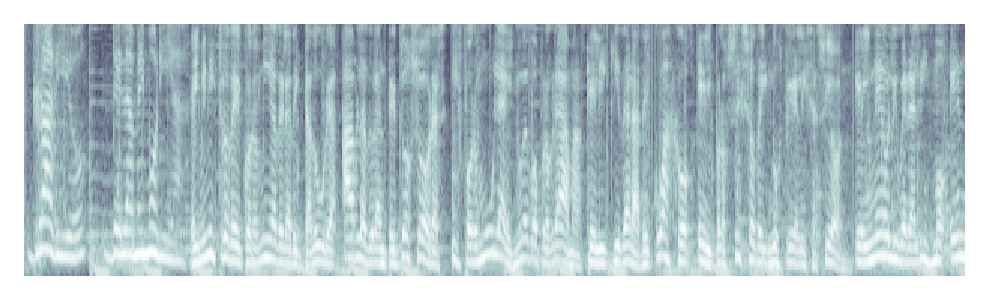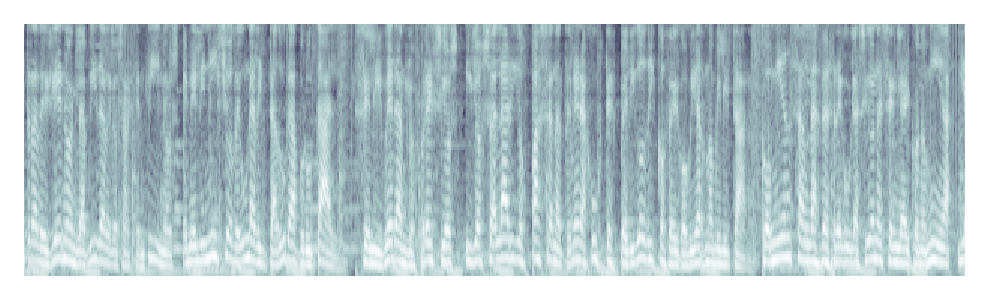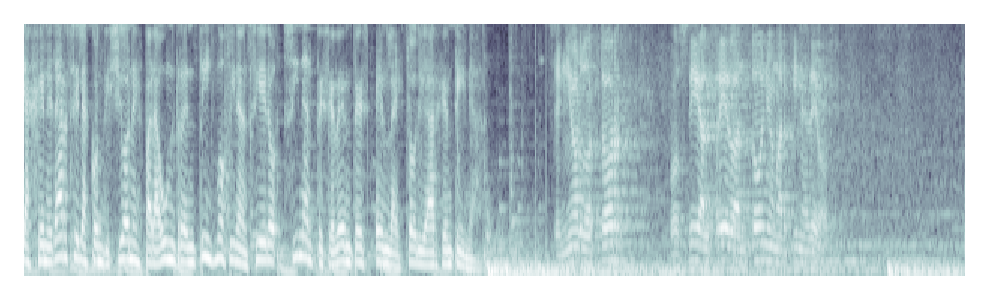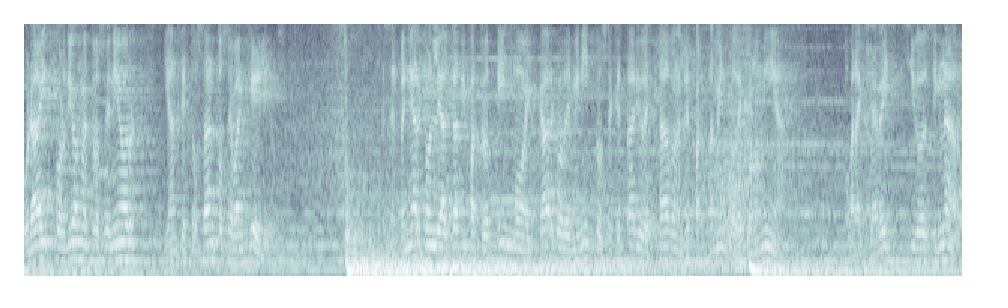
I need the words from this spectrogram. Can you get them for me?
Radio de la memoria. El ministro de Economía de la dictadura habla durante dos horas y formula el nuevo programa que liquidará de cuajo el proceso de industrialización. El neoliberalismo entra de lleno en la vida de los argentinos en el inicio de una dictadura brutal. Se liberan los precios y los salarios pasan a tener ajustes periódicos del gobierno militar. Comienzan las desregulaciones en la economía y a generarse las condiciones para un rentismo financiero sin antecedentes en la historia argentina. Señor doctor José Alfredo Antonio Martínez de Oz. Juráis por Dios nuestro Señor y ante estos santos evangelios desempeñar con lealtad y patriotismo el cargo de ministro secretario de Estado en el Departamento de Economía para que habéis sido designado,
